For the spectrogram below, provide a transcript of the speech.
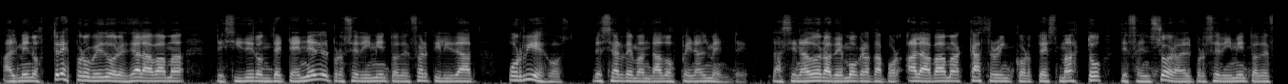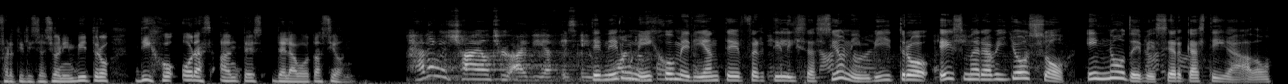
al menos tres proveedores de Alabama decidieron detener el procedimiento de fertilidad por riesgos de ser demandados penalmente. La senadora demócrata por Alabama, Catherine Cortés Masto, defensora del procedimiento de fertilización in vitro, dijo horas antes de la votación. Tener un hijo mediante fertilización in vitro es maravilloso y no debe ser castigado.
